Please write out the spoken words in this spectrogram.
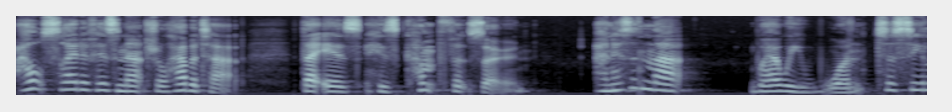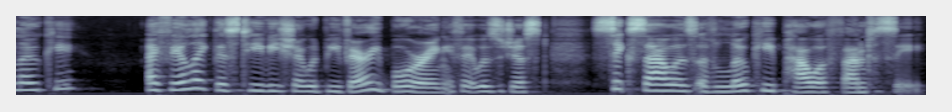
outside of his natural habitat, that is, his comfort zone. And isn't that where we want to see Loki? I feel like this TV show would be very boring if it was just six hours of Loki power fantasy,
